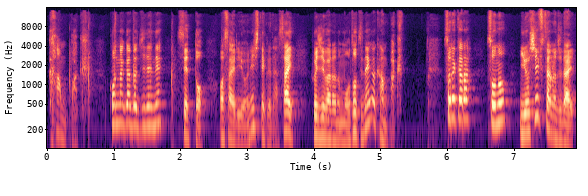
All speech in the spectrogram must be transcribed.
関白。こんな形でねセット押さえるようにしてください。藤原の元常が関白。それからその義房の時代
